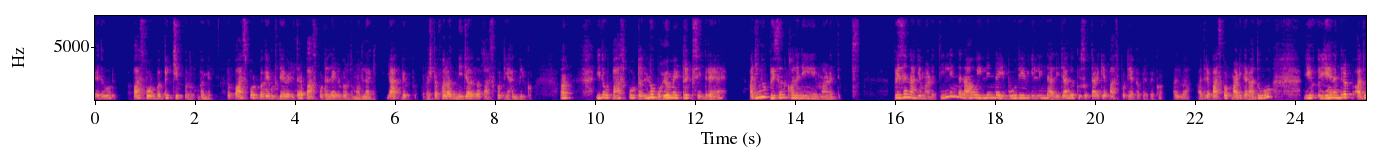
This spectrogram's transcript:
ಇದು ಪಾಸ್ಪೋರ್ಟ್ ಬಗ್ಗೆ ಚಿಪ್ಪದು ಬಗ್ಗೆ. ಪಾಸ್ಪೋರ್ಟ್ ಬಗ್ಗೆ ಗುರುದೇವ್ ಹೇಳ್ತಾರೆ ಪಾಸ್ಪೋರ್ಟಲ್ಲೇ ಇರಬಾರ್ದು ಮೊದಲಾಗಿ. ಯಾಕೆ ಬೇಕು? ಫಸ್ಟ್ ಆಫ್ ಆಲ್ ಅದು ನಿಜ ಅಲ್ವಾ? ಪಾಸ್ಪೋರ್ಟ್ ಯಾಕೆ ಬೇಕು? ಇದು ಪಾಸ್ಪೋರ್ಟಲ್ಲೂ ಬಯೋಮೆಟ್ರಿಕ್ಸ್ ಇದ್ದರೆ ಅದಿನ್ನೂ ಪ್ರಿಸನ್ ಕಾಲನಿ ಮಾಡುತ್ತೆ. ಪ್ರಿಸನ್ ಆಗಿ ಮಾಡುತ್ತೆ. ಇಲ್ಲಿಂದ ನಾವು ಇಲ್ಲಿಂದ ಈ ಭೂದೇವಿಗೆ ಇಲ್ಲಿಂದ ಅಲ್ಲಿ ಜಾಗಕ್ಕೆ ಸುತ್ತಾಡೋಕ್ಕೆ ಪಾಸ್ಪೋರ್ಟ್ ಯಾಕೆ ಬರಬೇಕು ಅಲ್ವಾ? ಆದರೆ ಪಾಸ್ಪೋರ್ಟ್ ಮಾಡಿದ್ದಾರೆ ಅದು ಏನಂದರೆ ಅದು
